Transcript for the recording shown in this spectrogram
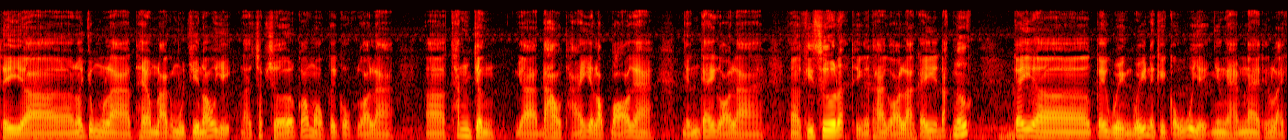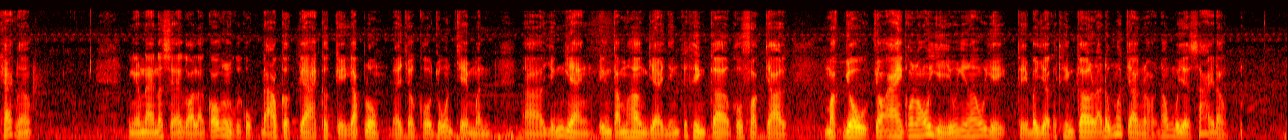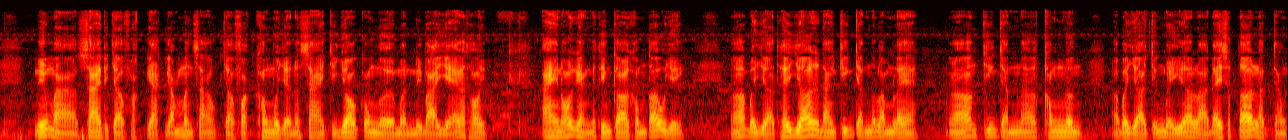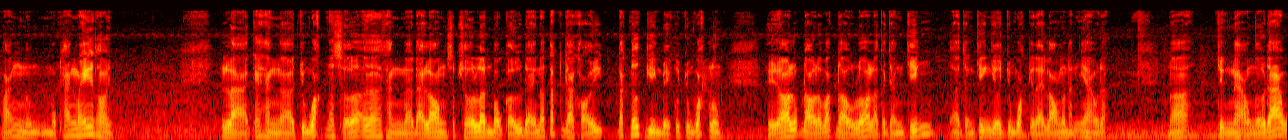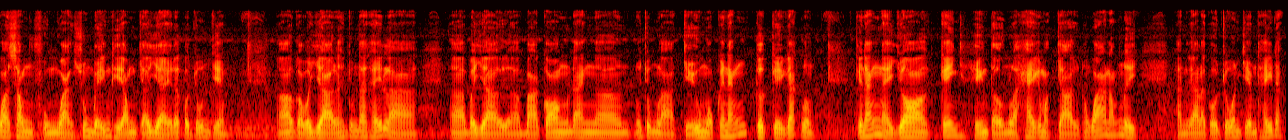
thì à, nói chung là theo ông lão Campuchia nói quý vị là sắp sửa có một cái cuộc gọi là à, thanh trừng và đào thải và lọc bỏ ra những cái gọi là à, khi xưa đó thì người ta gọi là cái đất nước cái uh, cái quyền quý này kia cũ quý vị nhưng ngày hôm nay thì nó lại khác nữa. Ngày hôm nay nó sẽ gọi là có một cái cuộc đảo cực ra cực kỳ gấp luôn để cho cô chú anh chị em mình à, vững vàng yên tâm hơn về những cái thiên cơ của Phật trời mặc dù cho ai có nói gì cũng như nói gì thì bây giờ cái thiên cơ đã đúng hết trơn rồi nó không bao giờ sai đâu. Nếu mà sai thì chờ Phật gạt gẫm mình sao? Chờ Phật không bao giờ nó sai chỉ do con người mình đi bài vẽ thôi. Ai nói rằng cái thiên cơ không tới gì đó bây giờ thế giới đang chiến tranh nó lâm le đó chiến tranh ờ, không ngưng à, ờ, bây giờ chuẩn bị ờ, là đây sắp tới là trong khoảng một tháng mấy thôi là cái thằng ờ, Trung Quốc nó sửa ờ, thằng Đài Loan sắp sửa lên bầu cử để nó tách ra khỏi đất nước riêng biệt của Trung Quốc luôn. Thì đó lúc đầu nó bắt đầu đó là cái trận chiến ờ, trận chiến giữa Trung Quốc và Đài Loan nó đánh nhau đó. Đó chừng nào ngựa đá qua sông Phụng Hoàng xuống biển thì ông trở về đó cô chú anh chị em. Đó, còn bây giờ chúng ta thấy là à, bây giờ bà con đang nói chung là chịu một cái nắng cực kỳ gắt luôn. Cái nắng này do cái hiện tượng là hai cái mặt trời nó quá nóng đi. Thành ra là cô chú anh chị em thấy đó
